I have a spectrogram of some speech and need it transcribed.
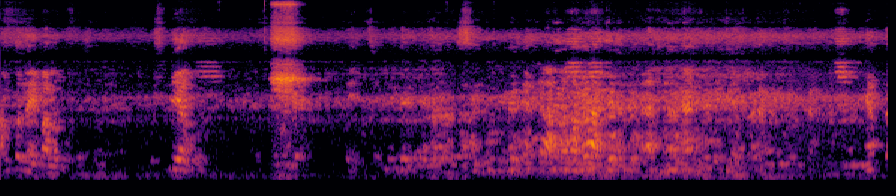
हमको तो नहीं मालूम। इसलिए वो। ఎంత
